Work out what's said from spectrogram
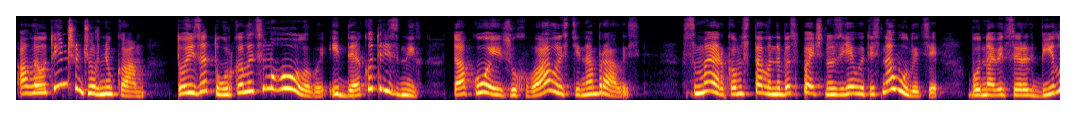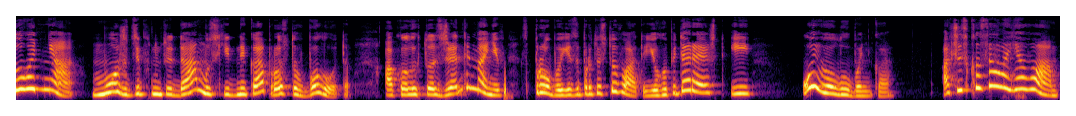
Але от іншим чорнюкам то й затуркали цим голови, і декотрі з них такої зухвалості набрались. Смерком стало небезпечно з'явитись на вулиці, бо навіть серед білого дня можуть зіпхнути даму з хідника просто в болото. А коли хтось з джентльменів спробує запротестувати, його під арешт і. Ой, голубонька. А чи сказала я вам,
